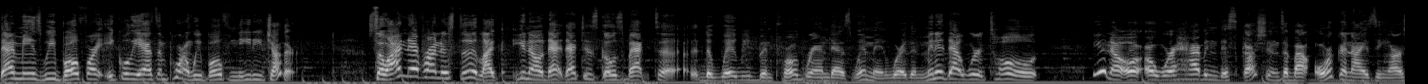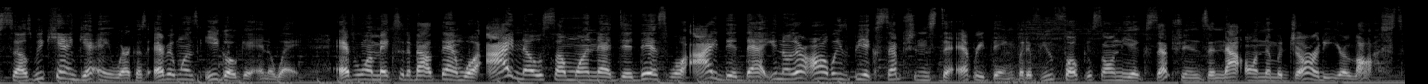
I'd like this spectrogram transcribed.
That means we both are equally as important. We both need each other. So I never understood, like, you know, that, that just goes back to the way we've been programmed as women, where the minute that we're told, you know, or, or we're having discussions about organizing ourselves, we can't get anywhere because everyone's ego get in the way everyone makes it about them. Well, I know someone that did this. Well, I did that. You know, there'll always be exceptions to everything. But if you focus on the exceptions and not on the majority, you're lost.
